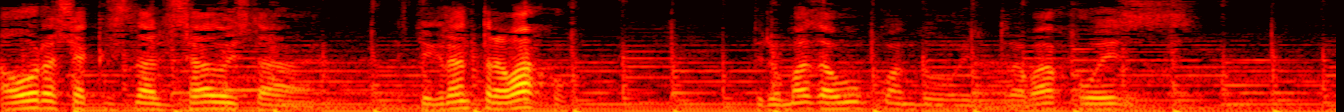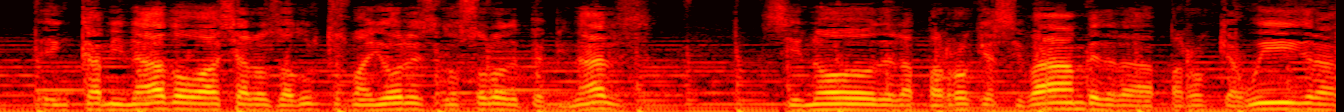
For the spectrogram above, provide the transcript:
ahora se ha cristalizado este gran trabajo, pero más aún cuando el trabajo es encaminado hacia los adultos mayores, no solo de Pepinales, sino de la parroquia Sibambe, de la parroquia Huigra,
